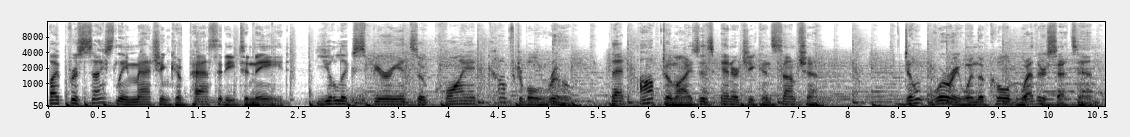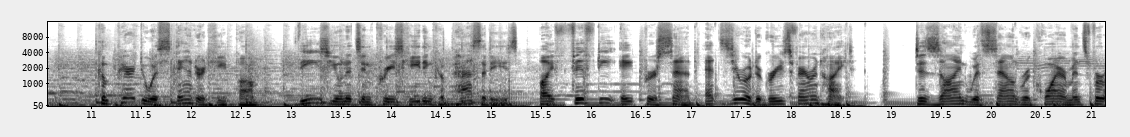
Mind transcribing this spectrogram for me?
By precisely matching capacity to need, you'll experience a quiet, comfortable room that optimizes energy consumption. Don't worry when the cold weather sets in. Compared to a standard heat pump, these units increase heating capacities by 58% at 0 degrees Fahrenheit. Designed with sound requirements for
